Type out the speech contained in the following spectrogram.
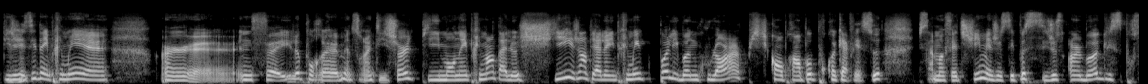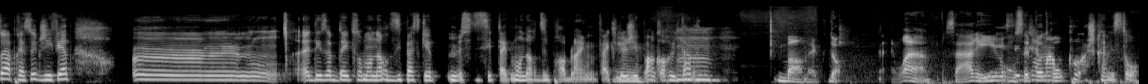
Puis j'ai essayé d'imprimer euh, un, euh, une feuille là, pour euh, mettre sur un t-shirt. Puis mon imprimante, elle a chié, genre, puis elle a imprimé pas les bonnes couleurs. Puis je comprends pas pourquoi qu'elle fait ça. Puis ça m'a fait chier, mais je sais pas si c'est juste un bug. Puis C'est pour ça, après ça, que j'ai fait des updates sur mon ordi parce que je me suis dit, c'est peut-être mon ordi le problème. Fait que là, j'ai pas encore eu le temps. Mhm. Bon, ben, donc. Voilà, ça arrive, Mais on sait pas trop. poche comme histoire.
